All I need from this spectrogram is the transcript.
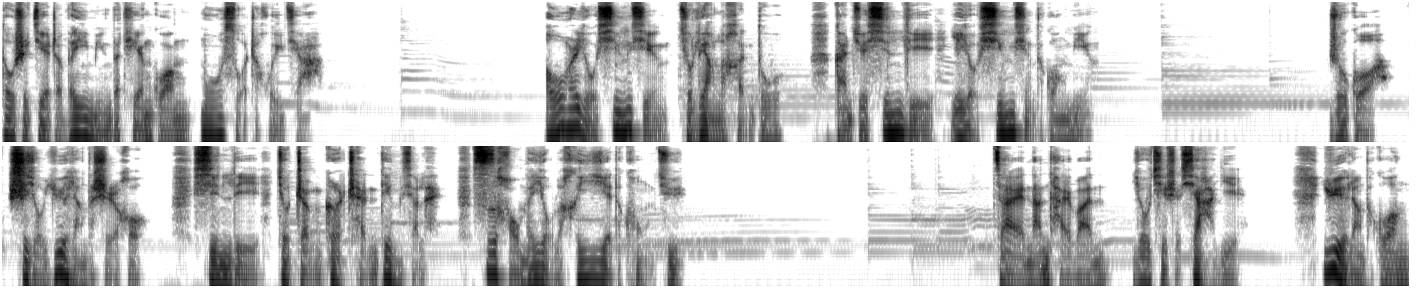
都是借着微明的天光摸索着回家，偶尔有星星就亮了很多，感觉心里也有星星的光明。如果是有月亮的时候，心里就整个沉定下来，丝毫没有了黑夜的恐惧。在南台湾，尤其是夏夜，月亮的光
